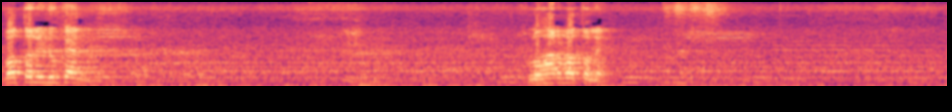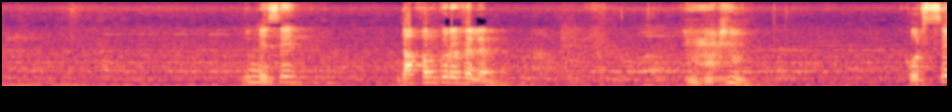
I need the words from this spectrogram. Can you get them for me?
বোতলে ঢুকান। লোহার বোতলে। ঢুকেছে দাফন করে ফেলেন। করছে?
